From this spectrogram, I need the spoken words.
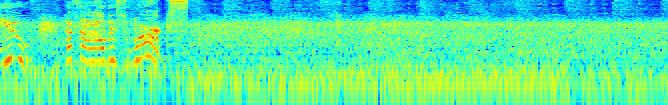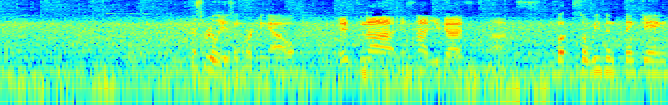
you. That's not how this works. This really isn't working out. It's not. It's not you guys. It's us. But so we've been thinking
